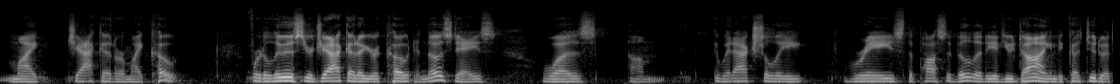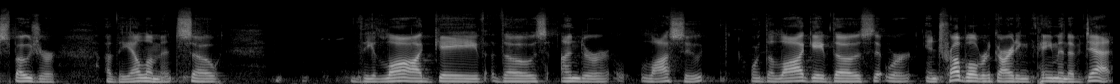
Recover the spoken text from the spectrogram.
my jacket or my coat. For to lose your jacket or your coat in those days was, um, it would actually raise the possibility of you dying because due to exposure of the elements. So the law gave those under lawsuit, or the law gave those that were in trouble regarding payment of debt,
